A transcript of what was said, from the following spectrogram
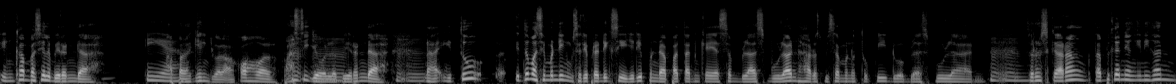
income pasti lebih rendah. Iya. Apalagi yang jual alkohol pasti jauh Mm-mm. lebih rendah. Mm-mm. Nah, itu itu masih mending bisa diprediksi. Jadi pendapatan kayak 11 bulan harus bisa menutupi 12 bulan. Mm-mm. Terus sekarang tapi kan yang ini kan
